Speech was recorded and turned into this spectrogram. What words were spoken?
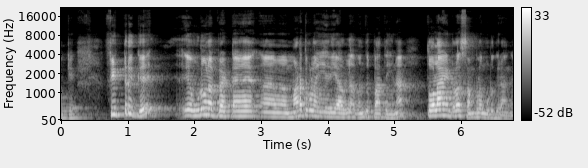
ஓகே ஃபிட்டருக்கு உடுமலைப்பேட்டை மடத்துக்குளம் ஏரியாவில் வந்து பார்த்தீங்கன்னா தொள்ளாயிரம் ரூபா சம்பளம் கொடுக்குறாங்க.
